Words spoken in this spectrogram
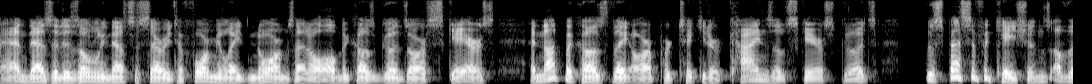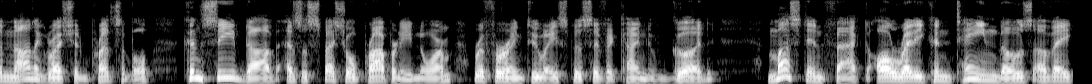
and as it is only necessary to formulate norms at all because goods are scarce, and not because they are particular kinds of scarce goods, the specifications of the non aggression principle conceived of as a special property norm referring to a specific kind of good, must in fact already contain those of a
